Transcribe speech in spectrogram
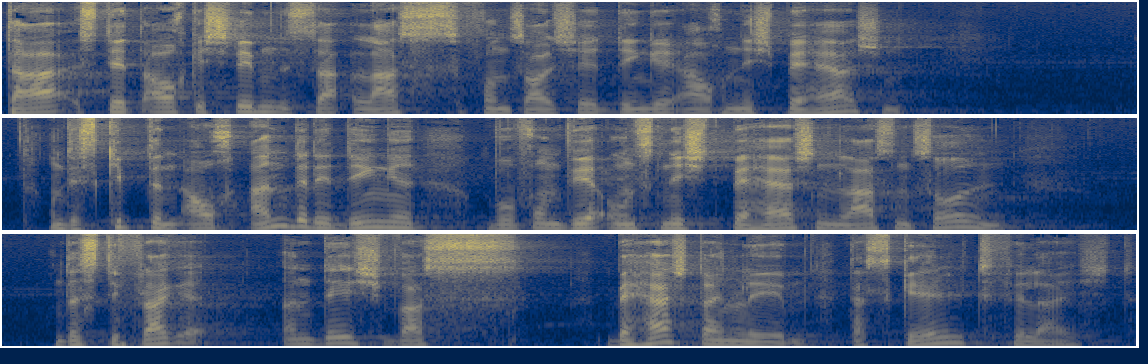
da steht auch geschrieben, lass von solchen Dingen auch nicht beherrschen. Und es gibt dann auch andere Dinge, wovon wir uns nicht beherrschen lassen sollen. Und das ist die Frage an dich, was beherrscht dein Leben? Das Geld vielleicht?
